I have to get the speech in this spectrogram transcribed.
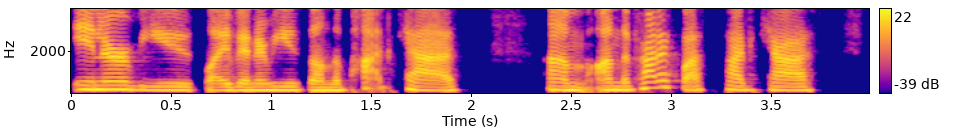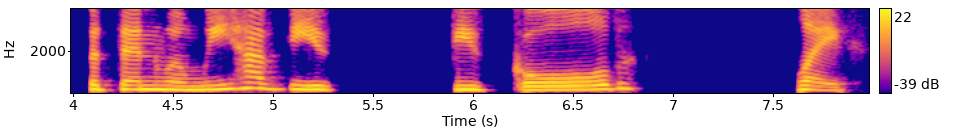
interviews, live interviews on the podcast, um, on the Product Boss podcast, but then when we have these these gold like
